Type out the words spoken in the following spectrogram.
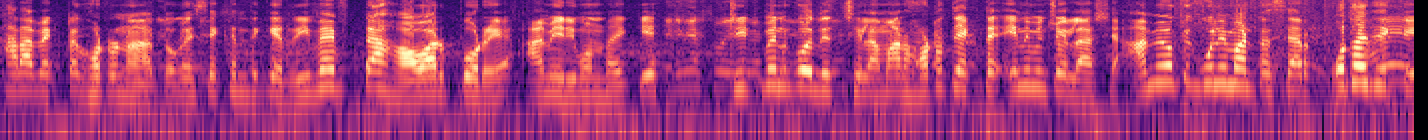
খারাপ একটা ঘটনা। তো গাইস এখান থেকে রিভাইভটা হওয়ার পরে আমি রিমন ভাইকে ট্রিটমেন্ট করে দিচ্ছিলাম আর হঠাৎ একটা এনিমি চলে আসে। আমি ওকে গুলি মারতেছি আর কোথায় থেকে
